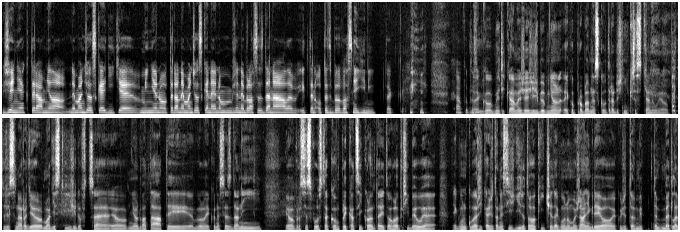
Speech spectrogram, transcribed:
ženě, která měla nemanželské dítě, míněno teda nemanželské nejenom, že nebyla sezdaná, ale i ten otec byl vlastně jiný. Tak chápu to. No, jako my říkáme, že Ježíš byl měl jako problém dneska u tradičních křesťanů, jo, protože se narodil mladiství židovce, jo, měl dva táty, byl jako nesezdaný, jo, prostě spousta komplikací kolem tady tohle příběhu je. Jak on Kuba říká, že to nesíždí do toho kýče, tak ono možná někdy jo, jakože ten, ten Betlem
